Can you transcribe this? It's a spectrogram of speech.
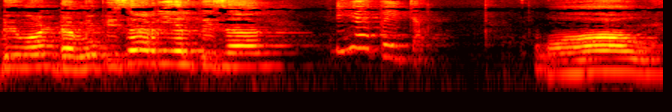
do you want dummy pizza or real pizza? Real pizza. Wow.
